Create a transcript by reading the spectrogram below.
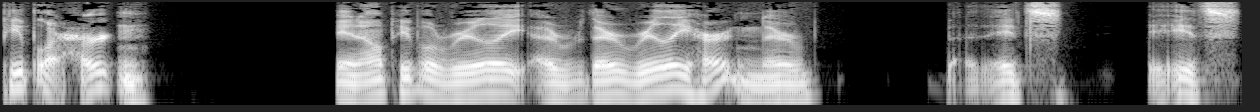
people are hurting you know people really are they're really hurting they're it's it's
